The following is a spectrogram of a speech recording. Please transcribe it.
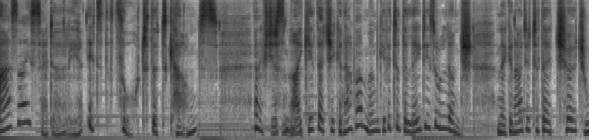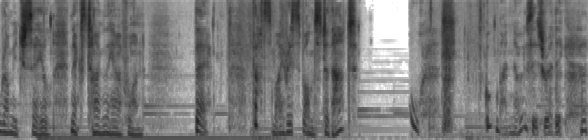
As I said earlier, it's the thought that counts. And if she doesn't like it, then she can have her mum give it to the ladies who lunch, and they can add it to their church rummage sale next time they have one. There, that's my response to that. Oh, oh my nose is running.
